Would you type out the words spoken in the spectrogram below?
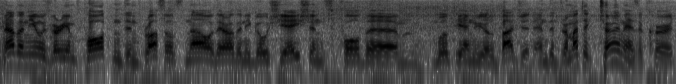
Another news very important in Brussels now there are the negotiations for the um, multi-annual budget and the dramatic turn has occurred.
